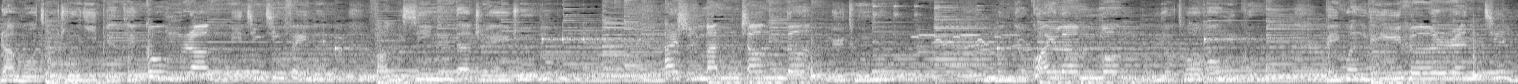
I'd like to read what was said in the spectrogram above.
让我走出一片天空，让你尽情飞舞，放心的追逐。爱是漫长的旅途，快乐，梦有痛苦，悲欢离合人间路，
